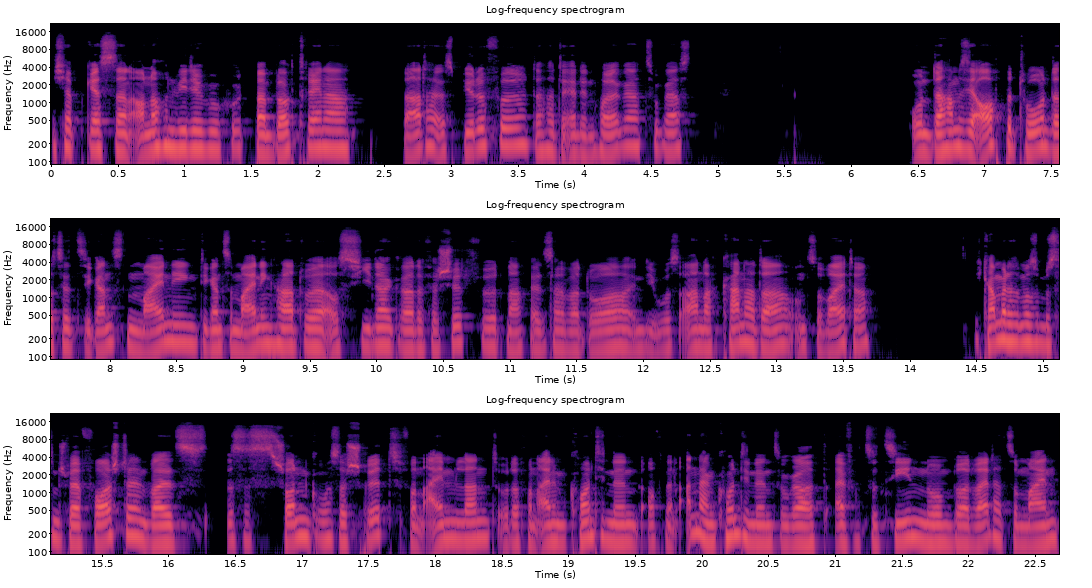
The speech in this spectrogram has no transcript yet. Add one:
Ich habe gestern auch noch ein Video geguckt beim Blogtrainer Data is Beautiful. Da hatte er den Holger zu Gast. Und da haben sie auch betont, dass jetzt die ganzen Mining, die ganze Mining-Hardware aus China gerade verschifft wird nach El Salvador, in die USA, nach Kanada und so weiter. Ich kann mir das immer so ein bisschen schwer vorstellen, weil es ist schon ein großer Schritt, von einem Land oder von einem Kontinent auf einen anderen Kontinent sogar einfach zu ziehen, nur um dort weiter zu meinen.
